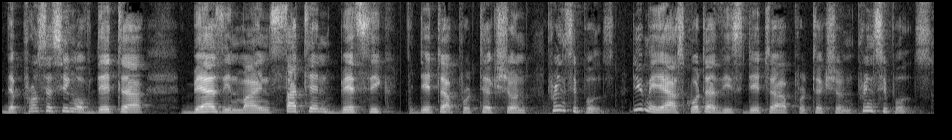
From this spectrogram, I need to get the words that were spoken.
the processing of data bears in mind certain basic data protection principles. You may ask, what are these data protection principles?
